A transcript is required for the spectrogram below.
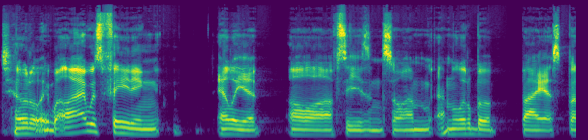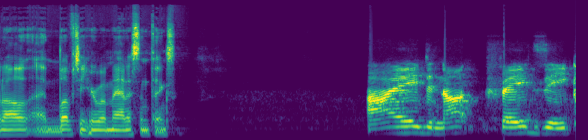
Totally. Well, I was fading Elliott all off season, so I'm I'm a little bit biased, but I'll I'd love to hear what Madison thinks. I did not fade Zeke.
